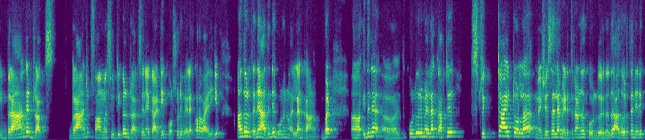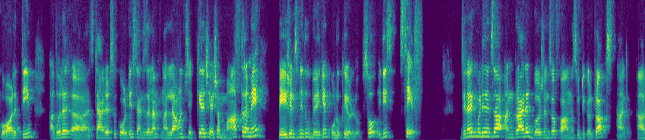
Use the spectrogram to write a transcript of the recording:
ഈ ബ്രാൻഡഡ് ഡ്രഗ്സ് ബ്രാൻഡഡ് ഫാർമസ്യൂട്ടിക്കൽ ഡ്രഗ്സിനെക്കാട്ടിയും കുറച്ചുകൂടി വിലക്കുറവായിരിക്കും. അതുപോലെ തന്നെ അതിന്റെ ഗുണങ്ങളെല്ലാം കാണും. ബട്ട് ഇതിന് ഇത് കൊണ്ടുവരുമ്പോഴെല്ലാം കറക്റ്റ് സ്ട്രിക്റ്റ് ആയിട്ടുള്ള മെഷേഴ്സ് എല്ലാം എടുത്തിട്ടാണ് ഇത് കൊണ്ടുവരുന്നത്. അതുപോലെ തന്നെ ഇതിന്റെ ക്വാളിറ്റിയും അതുപോലെ സ്റ്റാൻഡേർഡ്സ് ക്വാളിറ്റി സ്റ്റാൻഡേർഡ്സ് എല്ലാം നല്ലവണ്ണം ചെക്ക് ചെയ്തതിനു ശേഷം മാത്രമേ പേഷ്യൻസിന് ഇത് ഉപയോഗിക്കാൻ കൊടുക്കുകയുള്ളൂ. So it is safe generic medicines are unbranded versions of pharmaceutical drugs and are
